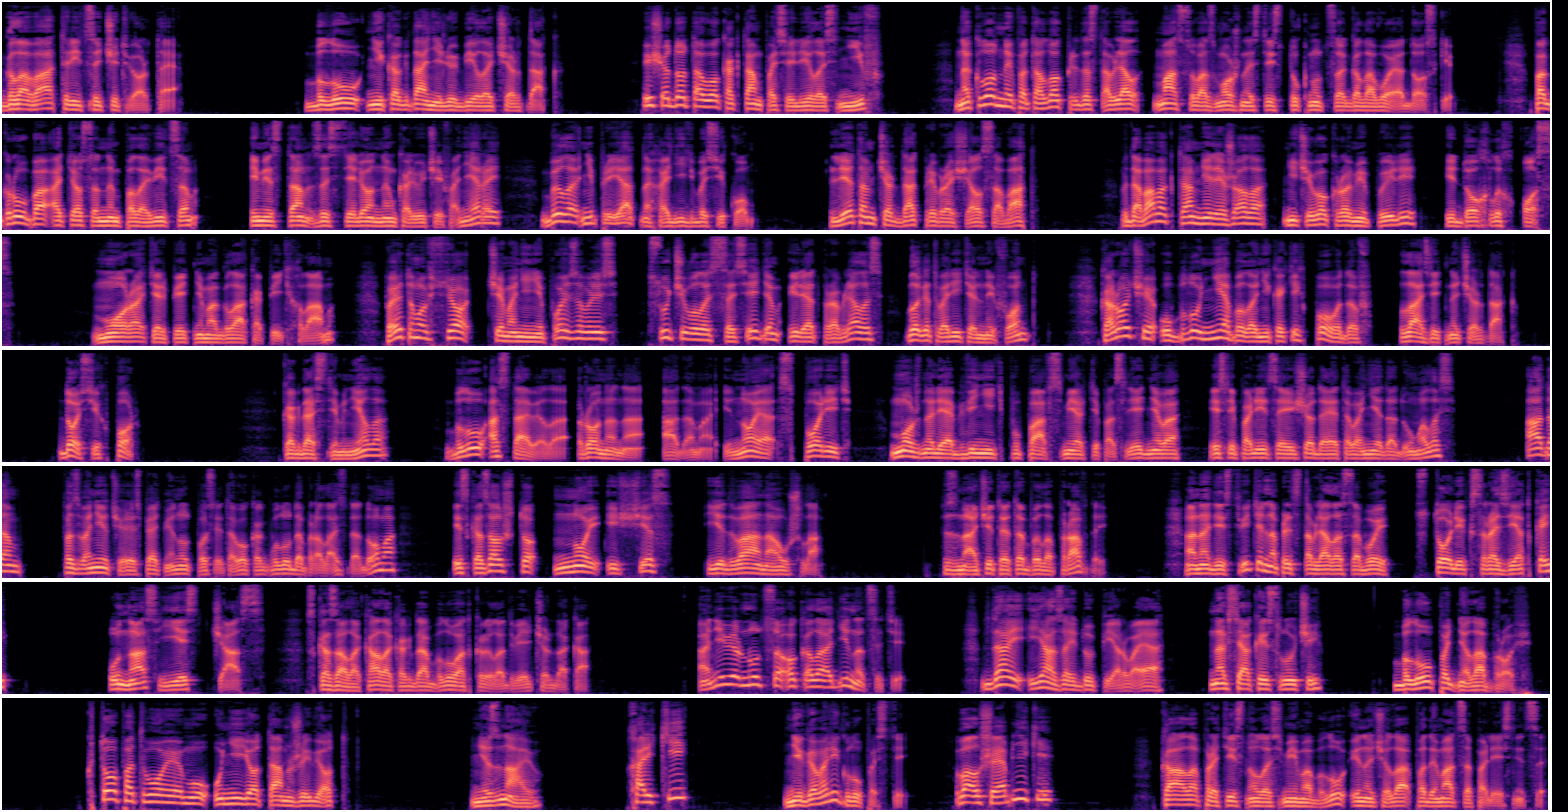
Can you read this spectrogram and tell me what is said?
Глава 34. Блу никогда не любила чердак. Еще до того, как там поселилась Ниф, наклонный потолок предоставлял массу возможностей стукнуться головой о доски. По грубо отесанным половицам и местам, застеленным колючей фанерой, было неприятно ходить босиком. Летом чердак превращался в ад. Вдобавок там не лежало ничего, кроме пыли и дохлых ос. Мора терпеть не могла копить хлам, поэтому все, чем они не пользовались, всучивалось соседям или отправлялось в благотворительный фонд. Короче, у Блу не было никаких поводов лазить на чердак. До сих пор. Когда стемнело, Блу оставила Ронана, Адама и Ноя спорить, можно ли обвинить Пупа в смерти последнего если полиция еще до этого не додумалась. Адам позвонил через пять минут после того, как Блу добралась до дома, и сказал, что Ной исчез, едва она ушла. Значит, это было правдой. Она действительно представляла собой столик с розеткой. «У нас есть час», — сказала Кала, когда Блу открыла дверь чердака. «Они вернутся около одиннадцати. «Дай я зайду первая, на всякий случай». Блу подняла бровь. «Кто, по-твоему, у нее там живет?» «Не знаю». «Хорьки?» «Не говори глупостей». «Волшебники?» Кала протиснулась мимо Блу и начала подниматься по лестнице.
